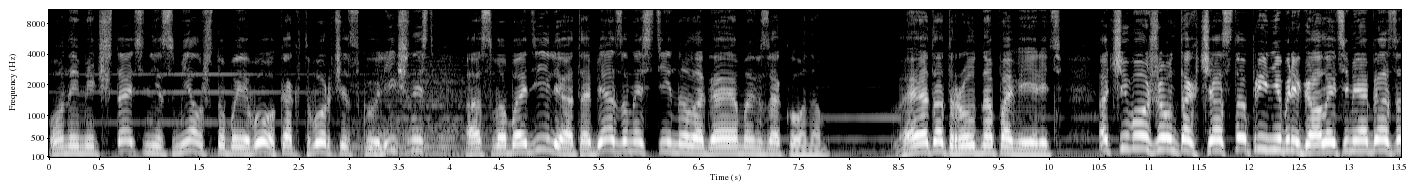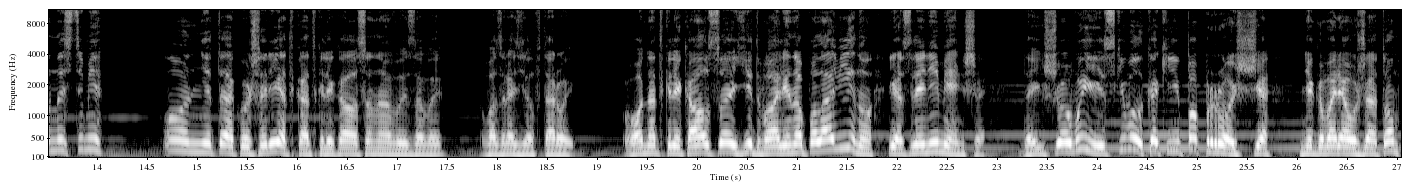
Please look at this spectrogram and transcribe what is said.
он и мечтать не смел, чтобы его, как творческую личность, освободили от обязанностей, налагаемых законом. В это трудно поверить. Отчего же он так часто пренебрегал этими обязанностями? Он не так уж редко откликался на вызовы, возразил второй. Он откликался едва ли наполовину, если не меньше. Да еще выискивал какие попроще, не говоря уже о том,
